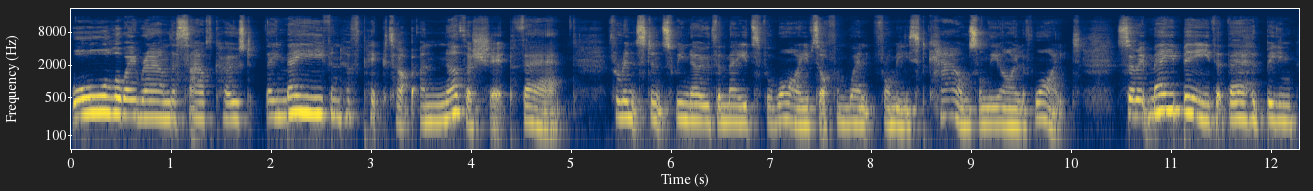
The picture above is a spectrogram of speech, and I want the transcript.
all the way round the south coast. They may even have picked up another ship there. For instance, we know the Maids for Wives often went from East Cowes on the Isle of Wight. So it may be that there had been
